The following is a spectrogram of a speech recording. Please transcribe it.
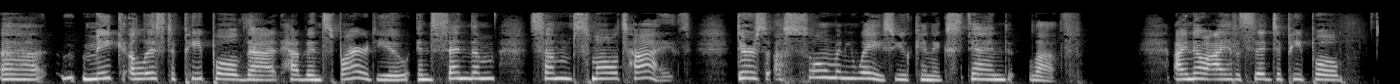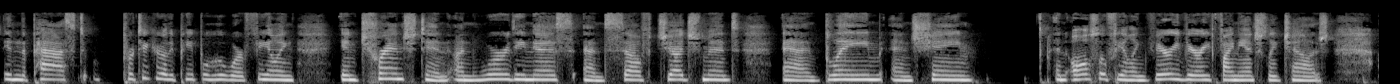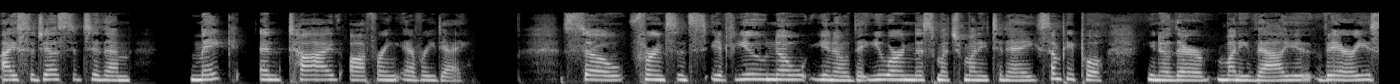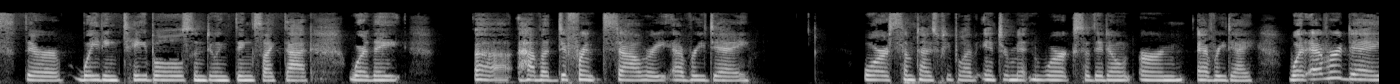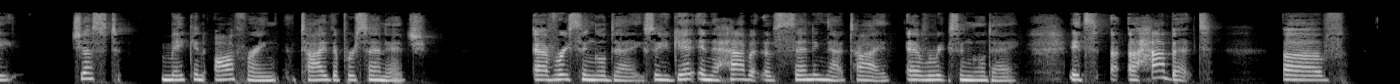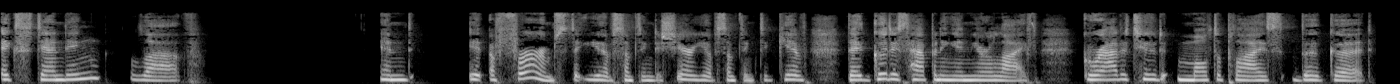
uh, make a list of people that have inspired you and send them some small tithe. There's uh, so many ways you can extend love. I know I have said to people in the past, particularly people who were feeling entrenched in unworthiness and self judgment and blame and shame and also feeling very, very financially challenged, I suggested to them make and tithe offering every day. So, for instance, if you know, you know, that you earn this much money today, some people, you know, their money value varies. They're waiting tables and doing things like that where they uh, have a different salary every day or sometimes people have intermittent work so they don't earn every day. Whatever day, just make an offering, tithe the percentage every single day. So you get in the habit of sending that tithe every single day. It's a, a habit of extending love. And it affirms that you have something to share, you have something to give, that good is happening in your life. Gratitude multiplies the good.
